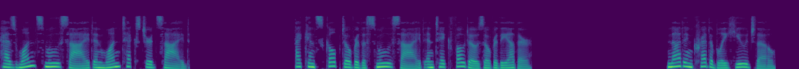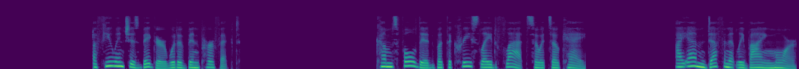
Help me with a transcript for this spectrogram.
Has one smooth side and one textured side. I can sculpt over the smooth side and take photos over the other. Not incredibly huge though. A few inches bigger would have been perfect. Comes folded but the crease laid flat so it's okay. I am definitely buying more.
